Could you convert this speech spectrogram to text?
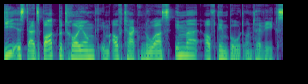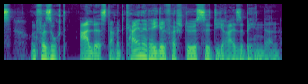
Die ist als Bordbetreuung im Auftrag Noahs immer auf dem Boot unterwegs und versucht alles, damit keine Regelverstöße die Reise behindern.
